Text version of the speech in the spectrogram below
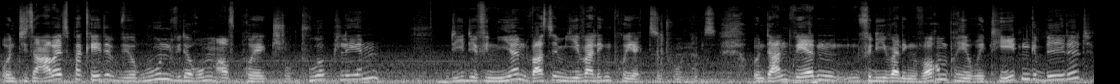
Und diese Arbeitspakete beruhen wiederum auf Projektstrukturplänen die definieren, was im jeweiligen Projekt zu tun ist. Und dann werden für die jeweiligen Wochen Prioritäten gebildet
